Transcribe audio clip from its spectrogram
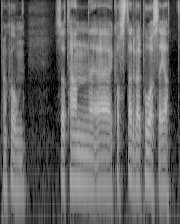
pension. Så att han kostade väl på sig att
